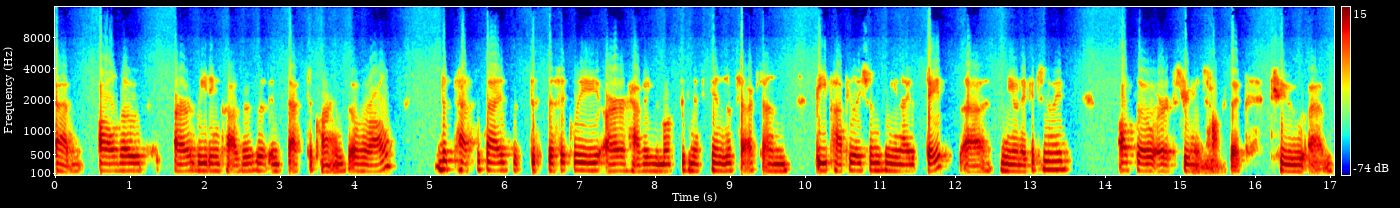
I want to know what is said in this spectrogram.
um, all those are leading causes of insect declines overall. The pesticides specifically are having the most significant effect on bee populations in the United States, uh, neonicotinoids, also are extremely toxic to um,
